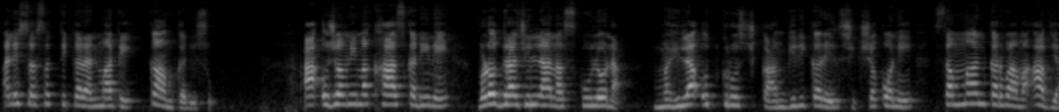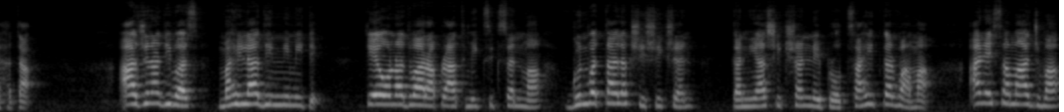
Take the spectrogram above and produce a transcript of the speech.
અને સશક્તિકરણ માટે કામ કરીશું. આ ઉજવણીમાં ખાસ કરીને વડોદરા જિલ્લાના સ્કૂલોના મહિલા ઉત્કૃષ્ટ કામગીરી કરેલ શિક્ષકોને સન્માન કરવામાં આવ્યા હતા. આજના દિવસ મહિલા દિન નિમિત્તે તેઓના દ્વારા પ્રાથમિક શિક્ષણમાં ગુણવત્તાલક્ષી શિક્ષણ, કન્યા શિક્ષણને પ્રોત્સાહિત કરવામાં અને સમાજમાં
